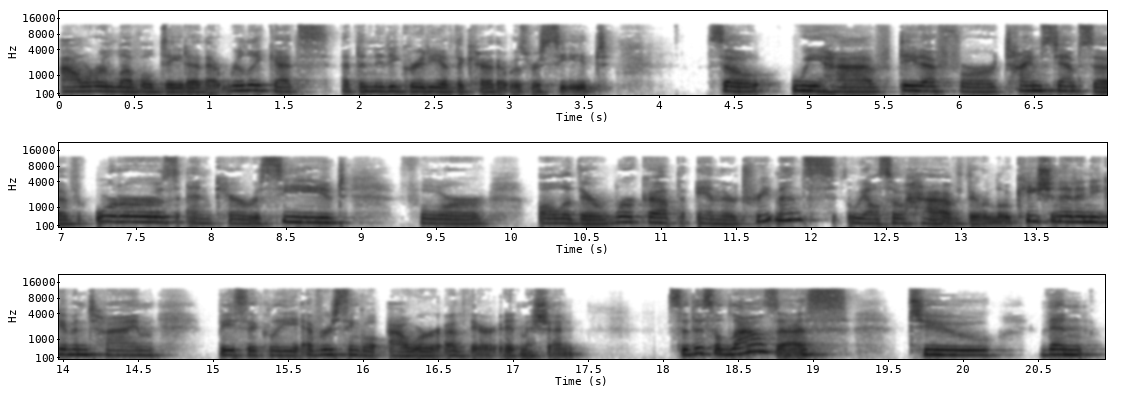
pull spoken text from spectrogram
hour level data that really gets at the nitty gritty of the care that was received. So we have data for timestamps of orders and care received for all of their workup and their treatments. We also have their location at any given time, basically every single hour of their admission. So this allows us to then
